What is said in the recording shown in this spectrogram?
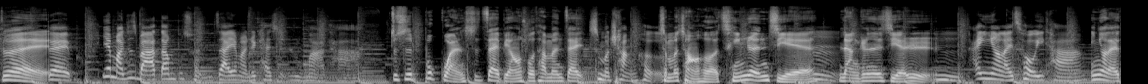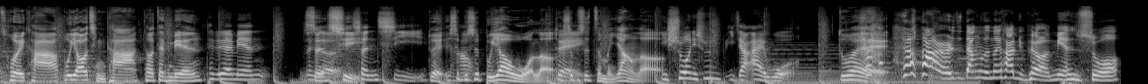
对，对，要么就是把他当不存在，要么就开始辱骂他。就是不管是在比方说他们在什么场合？什么场合，情人节，嗯两个人的节日，嗯，他硬要来凑一咖，硬要来凑一咖，不邀请他，然后在那边，他就在那边那个生气。生气，对，是不是不要我了？对。是不是怎么样了？你？说你是不是比较爱我？对，他儿子当着那个他女朋友的面说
